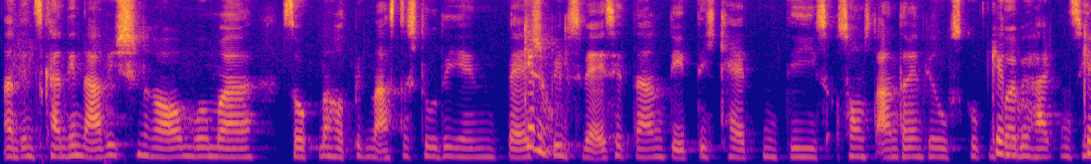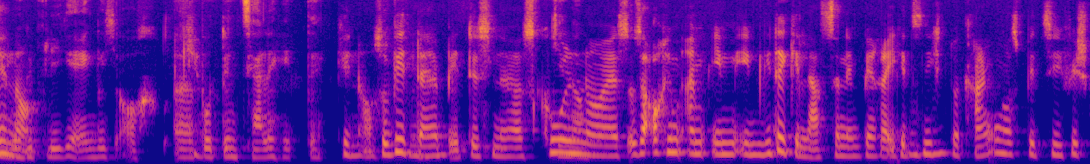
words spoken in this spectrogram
an den skandinavischen Raum, wo man sagt, man hat mit Masterstudien genau. beispielsweise genau. dann Tätigkeiten, die sonst anderen Berufsgruppen genau. vorbehalten sind, genau. wo die Pflege eigentlich auch äh, genau. Potenziale hätte. Genau, so wie mhm. Diabetes Nurse, Cool genau. Nurse, also auch im, im, im niedergelassenen Bereich, jetzt mhm. nicht nur krankenhausspezifisch,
